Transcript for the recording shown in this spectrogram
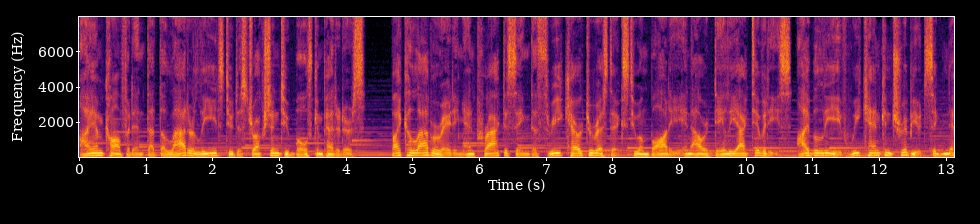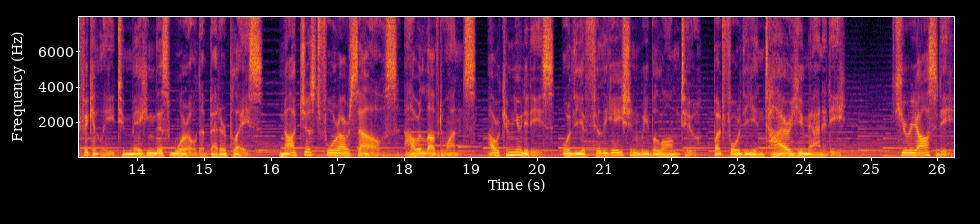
I am confident that the latter leads to destruction to both competitors. By collaborating and practicing the three characteristics to embody in our daily activities, I believe we can contribute significantly to making this world a better place, not just for ourselves, our loved ones, our communities, or the affiliation we belong to, but for the entire humanity. Curiosity,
